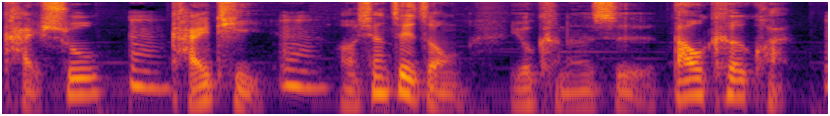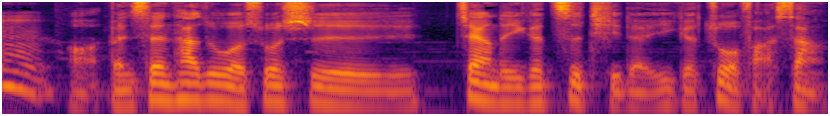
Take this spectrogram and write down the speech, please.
楷书、嗯，楷体，嗯，哦，像这种有可能是刀刻款，嗯，哦，本身它如果说是这样的一个字体的一个做法上，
